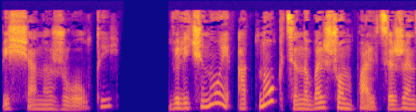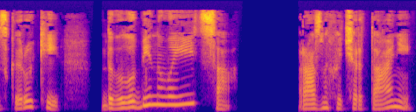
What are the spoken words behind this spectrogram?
песчано-желтый. Величиной от ногтя на большом пальце женской руки до голубиного яйца, разных очертаний,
